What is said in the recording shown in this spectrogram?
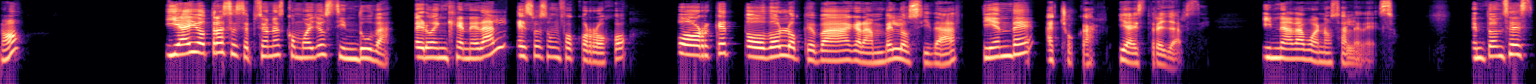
¿no? Y hay otras excepciones como ellos, sin duda, pero en general eso es un foco rojo porque todo lo que va a gran velocidad tiende a chocar y a estrellarse. Y nada bueno sale de eso. Entonces,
